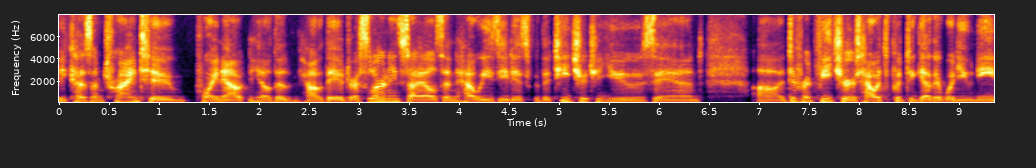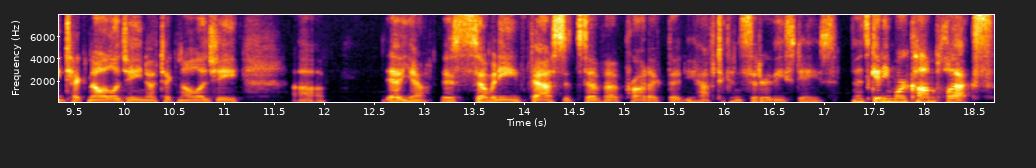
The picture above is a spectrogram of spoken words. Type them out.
because I'm trying to point out, you know, the, how they address learning styles and how easy it is for the teacher to use and uh, different features, how it's put together, what do you need, technology, no technology. Uh, yeah, there's so many facets of a product that you have to consider these days. And it's getting more complex.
